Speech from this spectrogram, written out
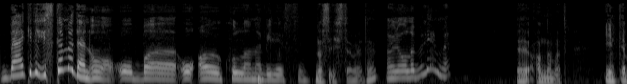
belki de istemeden o o bağı, o ağı kullanabilirsin. Nasıl istemeden? Öyle olabilir mi? E, anlamadım. İnte-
